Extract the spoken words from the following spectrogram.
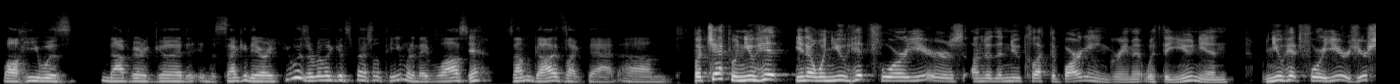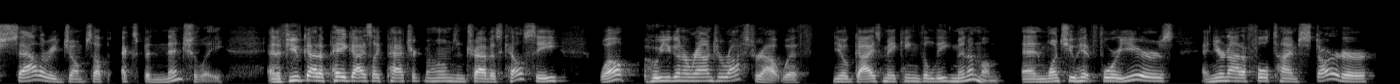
while he was not very good in the secondary. He was a really good special teamer, and they've lost yeah. some guys like that. Um, but Jeff, when you hit, you know, when you hit four years under the new collective bargaining agreement with the union, when you hit four years, your salary jumps up exponentially. And if you've got to pay guys like Patrick Mahomes and Travis Kelce, well, who are you going to round your roster out with? You know, guys making the league minimum. And once you hit four years and you're not a full time starter,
